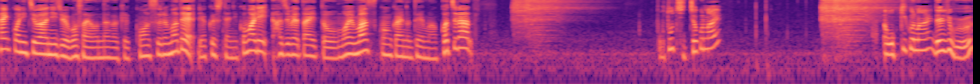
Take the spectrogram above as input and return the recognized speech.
はい、こんにちは。25歳女が結婚するまで、略してニコマリ、始めたいと思います。今回のテーマはこちら。音ちっちゃくない？あ大きくない？大丈夫？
